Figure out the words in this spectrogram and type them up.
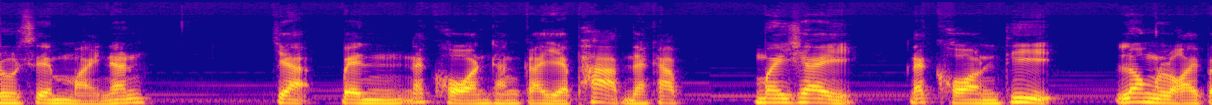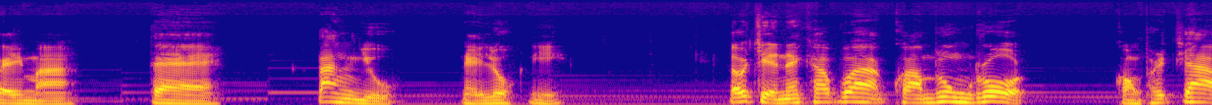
รูซาเล็มใหม่นั้น จะเป็นนครทางกายภาพนะครับ ไม่ใช่นครที่ล่องลอยไปมา แต่ตั้งอยู่ ในโลกนี้ เราเห็นนะครับว่าความรุ่งโรจน์ของพระเจ้า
